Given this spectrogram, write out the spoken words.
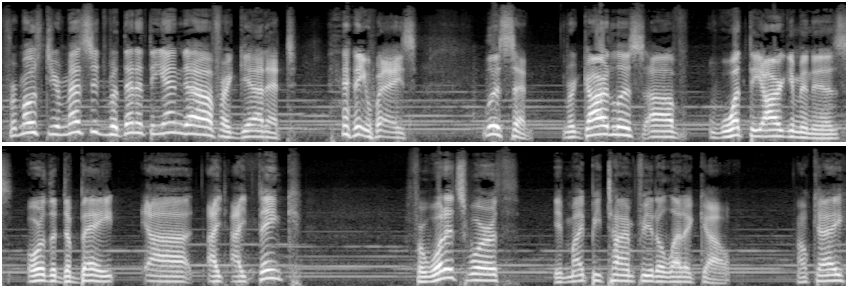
for most of your message? But then at the end, oh, forget it. Anyways, listen, regardless of what the argument is or the debate, uh, I, I think for what it's worth, it might be time for you to let it go. Okay?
